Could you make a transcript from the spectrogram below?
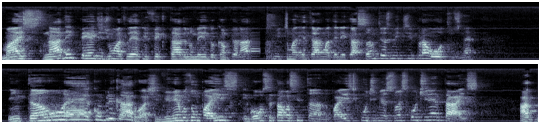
Mas nada impede de um atleta infectado no meio do campeonato entrar numa delegação e transmitir para outros, né? Então é complicado, eu acho. Vivemos num país, igual você estava citando, país com dimensões continentais. A,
